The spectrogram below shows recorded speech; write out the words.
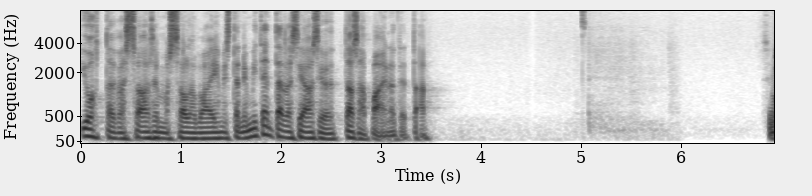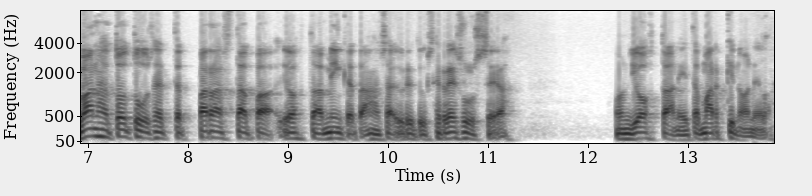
johtavassa asemassa olevaa ihmistä, niin miten tällaisia asioita tasapainotetaan? Se vanha totuus, että paras tapa johtaa minkä tahansa yrityksen resursseja on johtaa niitä markkinoinnilla.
